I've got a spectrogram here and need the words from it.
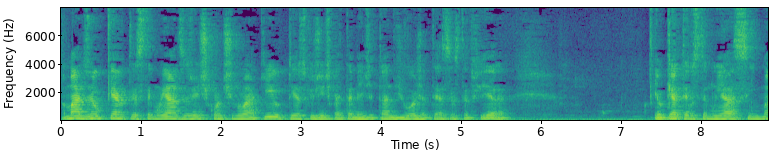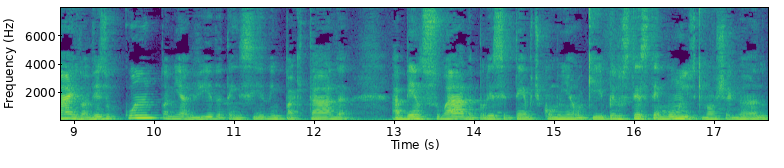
Amados, eu quero testemunhar, antes a gente continuar aqui, o texto que a gente vai estar meditando de hoje até sexta-feira eu quero testemunhar assim mais uma vez o quanto a minha vida tem sido impactada, abençoada por esse tempo de comunhão aqui, pelos testemunhos que vão chegando,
